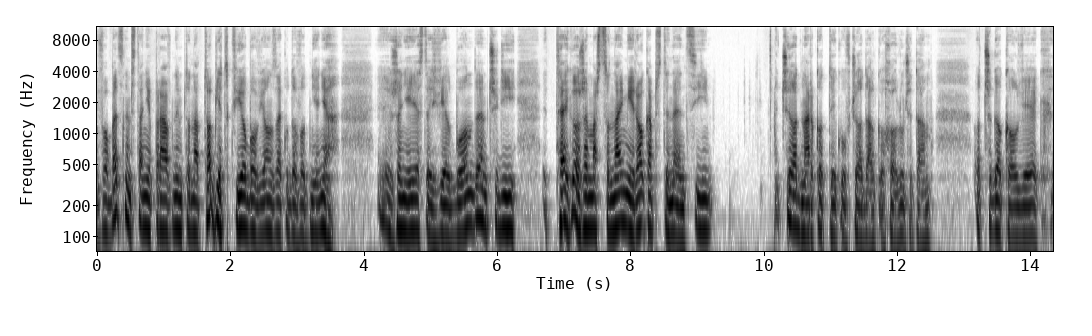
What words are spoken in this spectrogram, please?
w obecnym stanie prawnym to na Tobie tkwi obowiązek udowodnienia że nie jesteś wielbłądem, czyli tego, że masz co najmniej rok abstynencji czy od narkotyków, czy od alkoholu, czy tam od czegokolwiek,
